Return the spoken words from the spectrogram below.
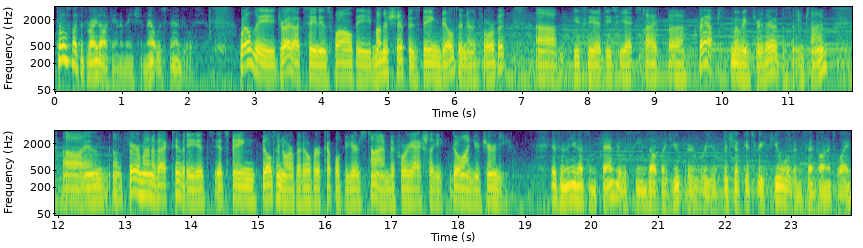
Tell us about the dry dock animation. That was fabulous. Well, the dry dock scene is while the mothership is being built in Earth orbit, um, you see a DCX-type uh, craft moving through there at the same time, uh, and a fair amount of activity. It's, it's being built in orbit over a couple of years' time before you actually go on your journey. Yes, and then you have some fabulous scenes out by Jupiter where you, the ship gets refueled and sent on its way.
